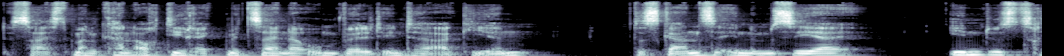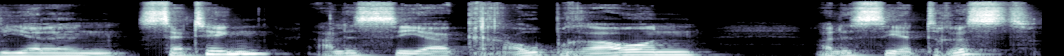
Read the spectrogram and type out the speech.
Das heißt, man kann auch direkt mit seiner Umwelt interagieren das Ganze in einem sehr industriellen Setting, alles sehr graubraun, alles sehr trist.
